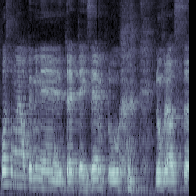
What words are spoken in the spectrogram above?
o să mă iau pe mine drept exemplu, nu vreau să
